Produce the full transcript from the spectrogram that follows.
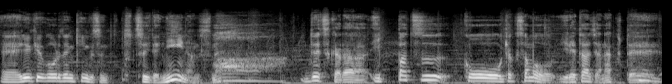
うん、えー、琉球ゴールデンキングスに次いで2位なんですね。ですから一発こうお客様を入れたじゃなくて、うん、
